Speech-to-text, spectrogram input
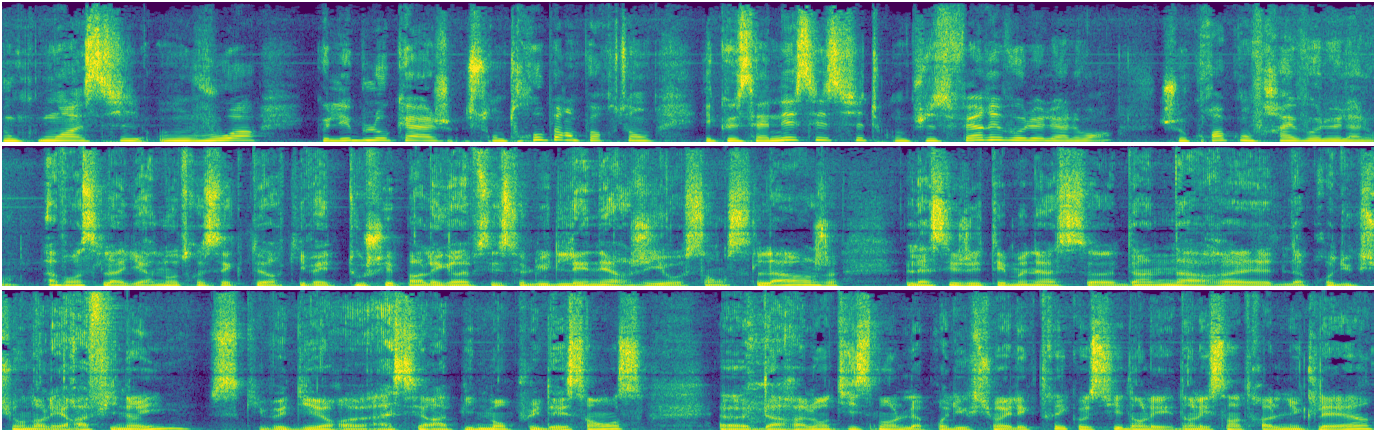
Donc moi, si on voit que les blocages sont trop importants et que ça nécessite qu'on puisse faire évoluer la loi, je crois qu'on fera évoluer la loi. Avant cela, il y a un autre secteur qui va être touché par les grèves, c'est celui de l'énergie au sens large. La CGT menace d'un arrêt de la production dans les raffineries, ce qui veut dire euh, assez rapidement plus d'essence, euh, d'un ralentissement de la production électrique aussi dans les, dans les centrales nucléaires.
